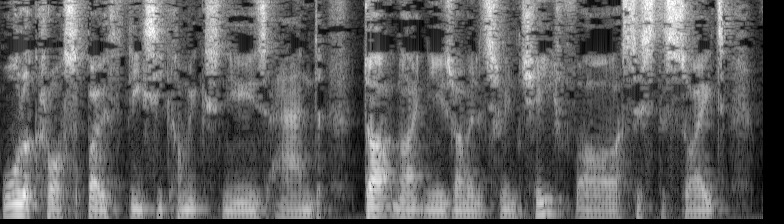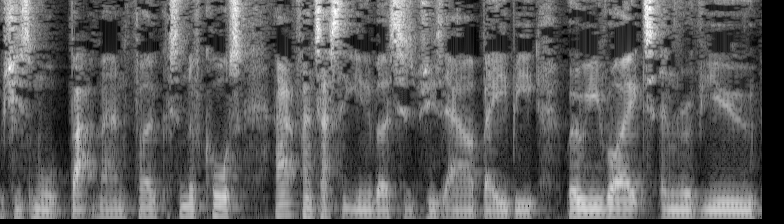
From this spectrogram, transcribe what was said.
all across both DC Comics News and Dark Knight News, I'm editor in chief, our sister site, which is more Batman focused, and of course at Fantastic Universes, which is our baby, where we write and review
